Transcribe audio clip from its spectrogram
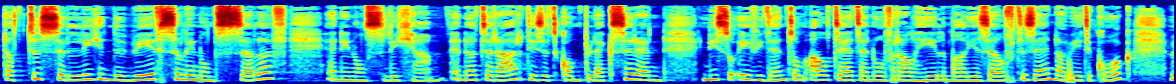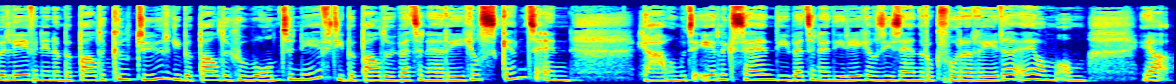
dat tussenliggende weefsel in onszelf en in ons lichaam. En uiteraard is het complexer en niet zo evident om altijd en overal helemaal jezelf te zijn, dat weet ik ook. We leven in een bepaalde cultuur die bepaalde gewoonten heeft, die bepaalde wetten en regels kent en ja, we moeten eerlijk zijn, die wetten en die regels die zijn er ook voor een reden. Hè, om om ja,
